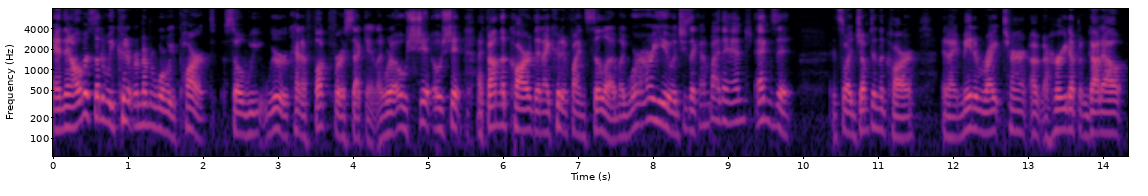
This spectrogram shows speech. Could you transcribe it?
And then all of a sudden we couldn't remember where we parked, so we, we were kind of fucked for a second. Like we're oh shit, oh shit. I found the car, then I couldn't find Silla. I'm like, where are you? And she's like, I'm by the en- exit. And so I jumped in the car and I made a right turn. Uh, I hurried up and got out,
